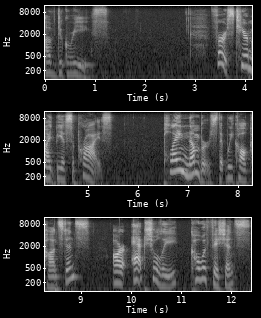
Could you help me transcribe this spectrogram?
of degrees. First, here might be a surprise. plain numbers that we call constants are actually coefficients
